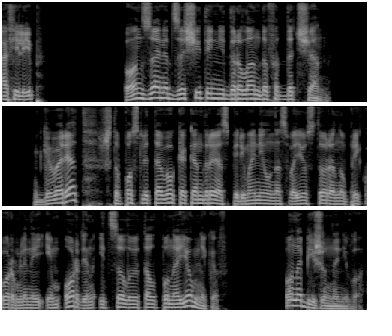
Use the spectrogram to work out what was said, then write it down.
А Филипп? Он занят защитой Нидерландов от датчан. Говорят, что после того, как Андреас переманил на свою сторону прикормленный им орден и целую толпу наемников, он обижен на него.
